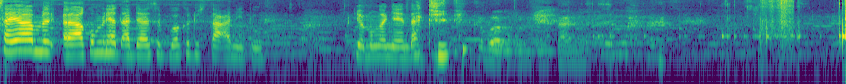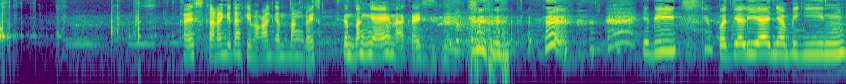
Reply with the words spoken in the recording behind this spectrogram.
Saya mel- eh, aku melihat ada sebuah kedustaan itu. Dia mengenai yang tadi. Coba aku penelitian. Guys sekarang kita lagi makan kentang guys. Kentangnya enak guys. Jadi buat kalian yang ingin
